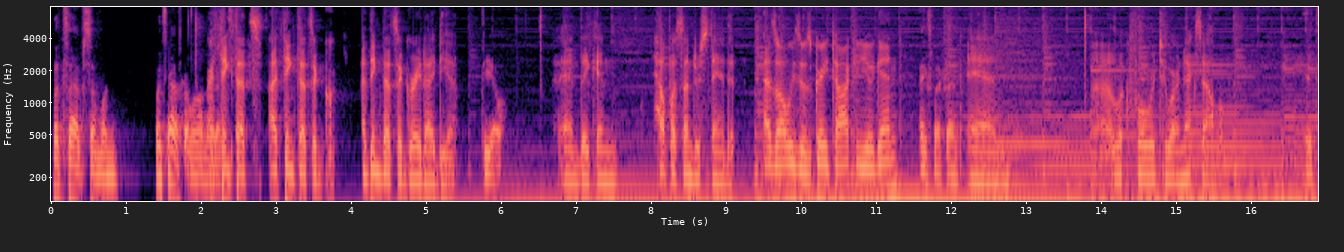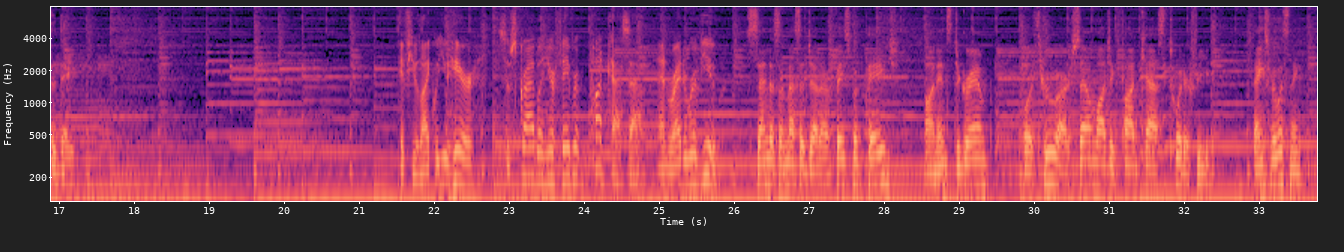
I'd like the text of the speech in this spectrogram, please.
Let's have someone. Let's have someone on I think episode. that's I think that's a I think that's a great idea, deal. and they can help us understand it. As always, it was great talking to you again, Thanks, my friend. and uh, look forward to our next album. It's a date. If you like what you hear, subscribe on your favorite podcast app and write a review. Send us a message at our Facebook page, on Instagram, or through our SoundLogic Podcast Twitter feed. Thanks for listening.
